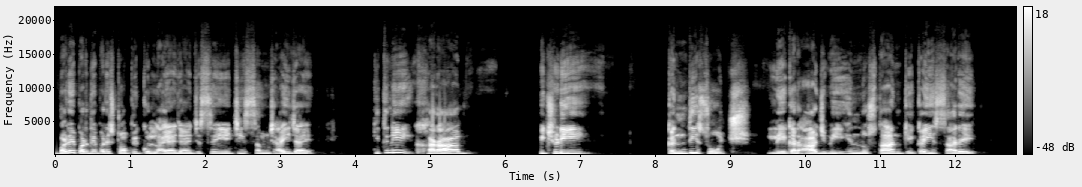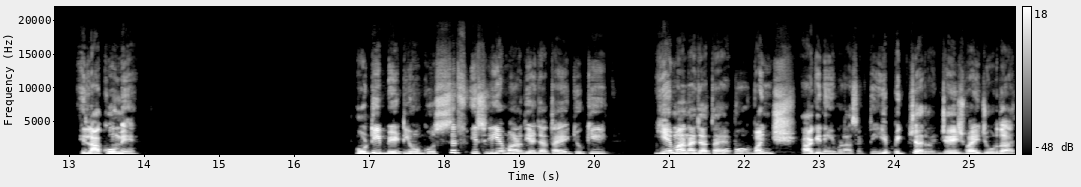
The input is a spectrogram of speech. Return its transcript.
बड़े पर्दे पर इस टॉपिक को लाया जाए, जिससे ये चीज़ समझाई जाए। कितनी खराब, पिछड़ी, गंदी सोच लेकर आज भी हिंदुस्तान के कई सारे इलाकों में छोटी बेटियों को सिर्फ़ इसलिए मार दिया जाता है क्योंकि ये माना जाता है, वो वंश आगे नहीं बढ़ा सकती। ये पिक्चर जयेश भाई जोरदार।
